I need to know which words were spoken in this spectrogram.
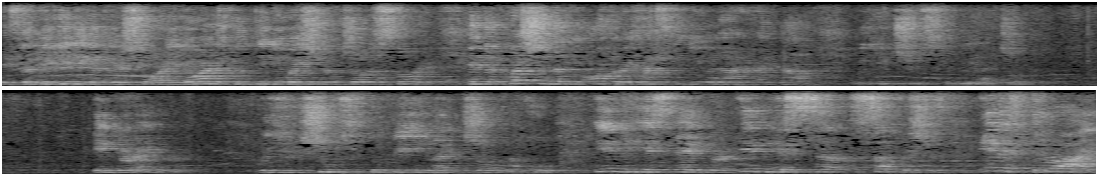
It's the beginning of your story. You are the continuation of Job's story. And the question that the author is asking you and I right now will you choose to be like Job? In your anger, will you choose to be like Jonah, who in his anger, in his selfishness, in his pride,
